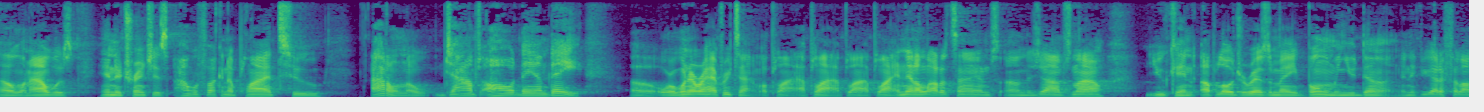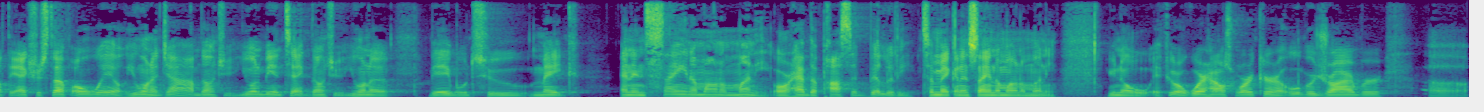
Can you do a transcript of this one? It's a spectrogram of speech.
uh, when I was in the trenches, I would fucking apply to, I don't know, jobs all damn day. Uh, or whenever I have free time, apply, apply, apply, apply. And then a lot of times um, the jobs now, you can upload your resume, boom, and you're done. And if you got to fill out the extra stuff, oh well, you want a job, don't you? You want to be in tech, don't you? You want to be able to make an insane amount of money or have the possibility to make an insane amount of money. You know, if you're a warehouse worker, a Uber driver, uh,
